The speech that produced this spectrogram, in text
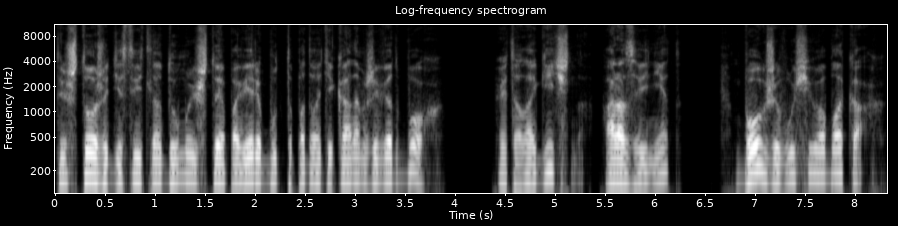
Ты что же, действительно думаешь, что я поверю, будто под Ватиканом живет Бог? Это логично. А разве нет? Бог, живущий в облаках,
